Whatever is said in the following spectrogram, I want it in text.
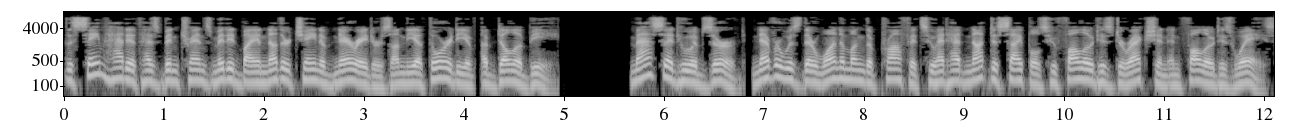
The same hadith has been transmitted by another chain of narrators on the authority of Abdullah b. Mas'ud who observed, Never was there one among the prophets who had had not disciples who followed his direction and followed his ways.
